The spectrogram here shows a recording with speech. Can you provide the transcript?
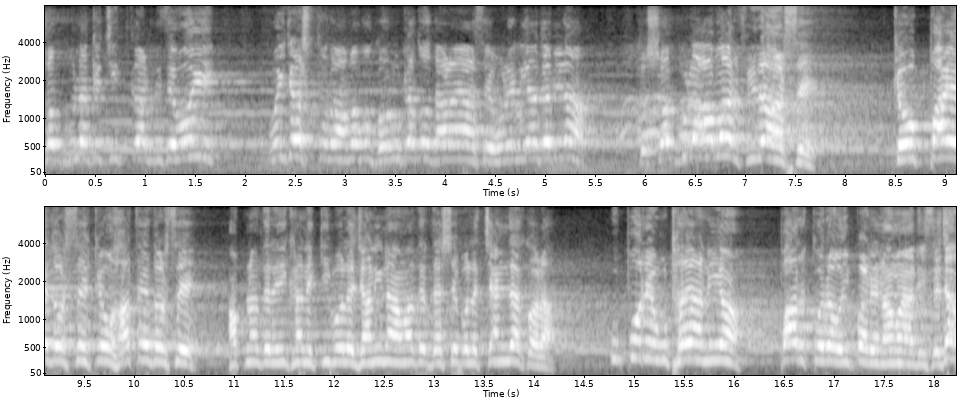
সবগুলাকে চিৎকার দিছে, ওই ওই যাস তোরা? আমাকে গরুটা তো দাঁড়ায় আছে, ওরে নিয়ে যাবি না? তো সবগুলো আবার ফিরে আসছে। কেউ পায়ে ধরছে, কেউ হাতে ধরছে। আপনাদের এইখানে কি বলে জানি না, আমাদের দেশে বলে চ্যাঙ্গা করা। উপরে উঠায়া নিয়া পার করে ওই পারে নামায়া দিছে। যা।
